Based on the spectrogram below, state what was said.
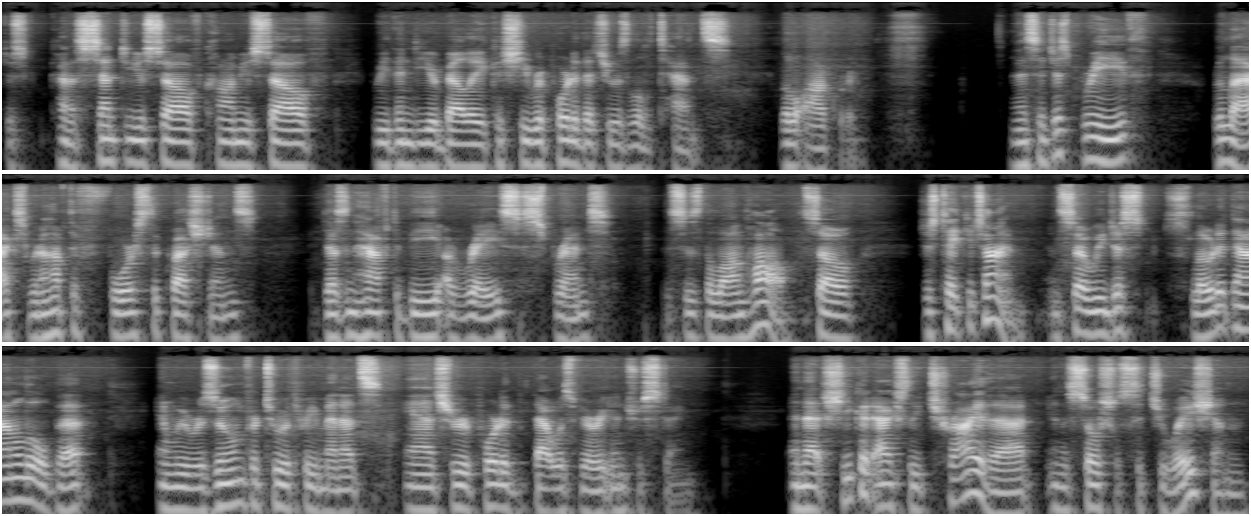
Just kind of center yourself, calm yourself, breathe into your belly. Because she reported that she was a little tense, a little awkward. And I said, just breathe, relax. We don't have to force the questions. It doesn't have to be a race, a sprint. This is the long haul. So just take your time. And so we just slowed it down a little bit and we resumed for two or three minutes. And she reported that that was very interesting and that she could actually try that in a social situation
